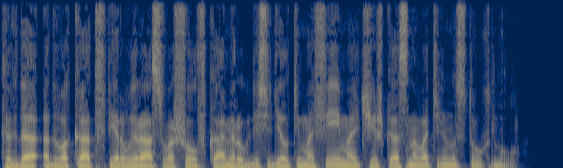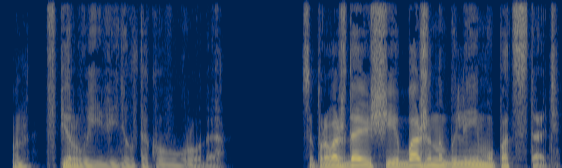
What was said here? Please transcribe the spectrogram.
Когда адвокат в первый раз вошел в камеру, где сидел Тимофей, мальчишка основательно струхнул. Он впервые видел такого урода. Сопровождающие Бажина были ему под стать.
